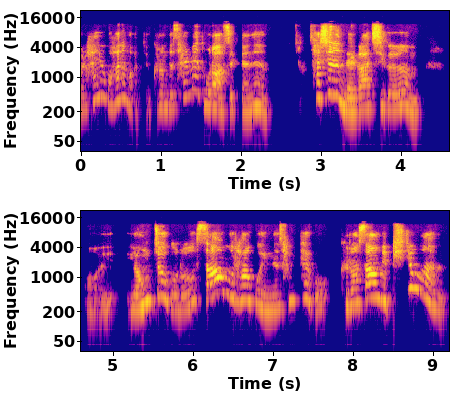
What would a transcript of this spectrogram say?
을 하려고 하는 것 같아요. 그런데 삶에 돌아왔을 때는 사실은 내가 지금 어, 영적으로 싸움을 하고 있는 상태고 그런 싸움이 필요한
